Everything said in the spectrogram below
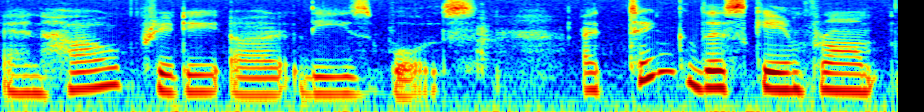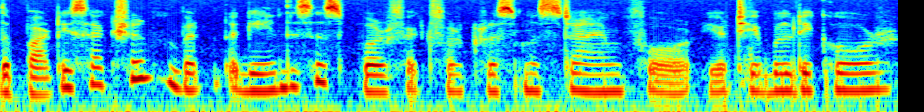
And how pretty are these bowls I think this came from the party section but again this is perfect for Christmas time for your table decor.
